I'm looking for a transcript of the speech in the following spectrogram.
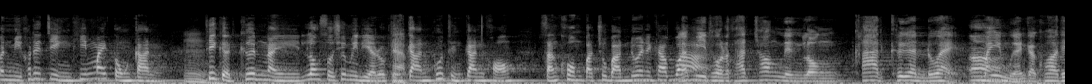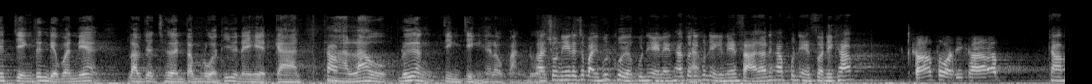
มันมีข้อเท็จจริงที่ไม่ตรงกันอืมที่เกิดขึ้นในโลกโซเชียลมีเดียรวมถึคงรับ การพูดถึงกันของสังคมปัจจุบันด้วยนะครับว่า แล้วมีโทรทัศน์ช่องหนึ่งลงคลาดเคลื่อนด้วย อ่าไม่เหมือนกับข้อเท็จจริง ซึ่งเดี๋ยววันเนี้ยเราจะเชิญตำรวจที่อยู่ในเหตุการณ์ ครับ มาเล่าเรื่องจริง ๆ ให้เราฟังด้วย อะช่วงนี้เราจะไปพูดคุยกับคุณเอกเลยนะครับตอนครันี้บคุณเอกอยู่ในสายแล้วนะครับคุณเอกสวัสดีครับ ครับ สวัสดีครับ ครับ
